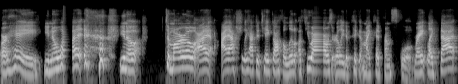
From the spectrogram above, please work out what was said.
Or hey, you know what? you know, tomorrow i i actually have to take off a little a few hours early to pick up my kid from school right like that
